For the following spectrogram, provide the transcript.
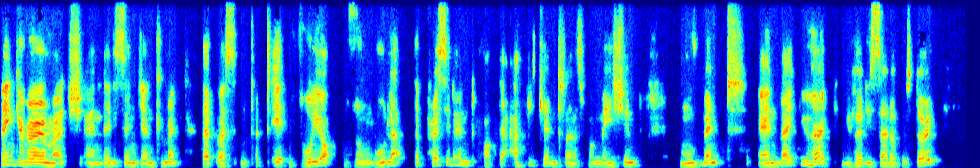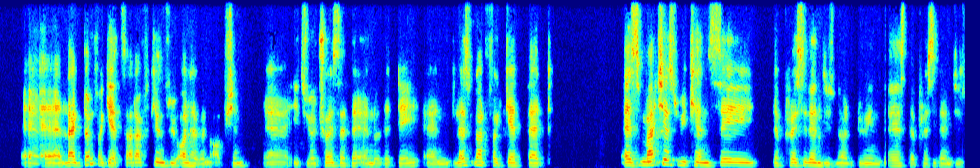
Thank you very much. And ladies and gentlemen, that was Vuyo Zungula, the president of the African Transformation Movement. And like you heard, you heard his side of the story. Uh, like, don't forget, South Africans, we all have an option. Uh, it's your choice at the end of the day. And let's not forget that as much as we can say the president is not doing this, the president is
